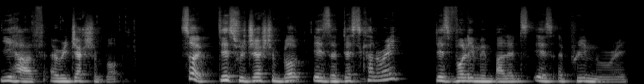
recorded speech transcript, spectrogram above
you have a rejection block. So, this rejection block is a discount array, this volume imbalance is a premium array.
